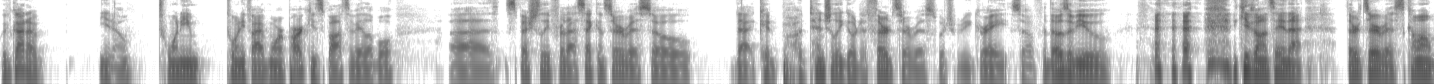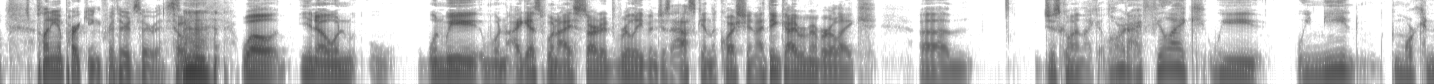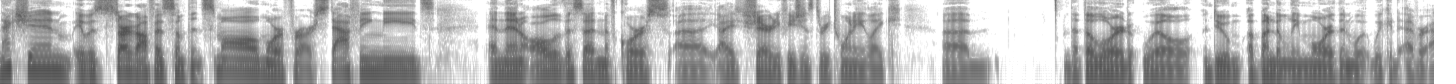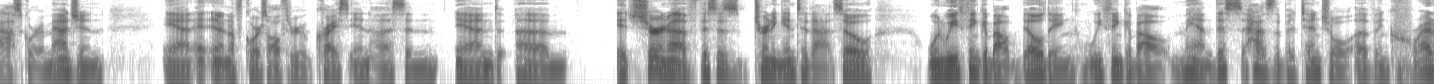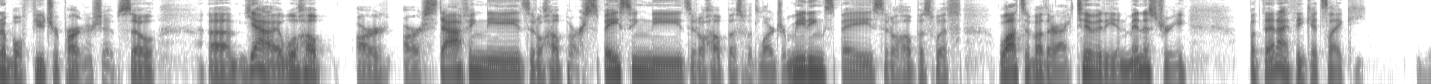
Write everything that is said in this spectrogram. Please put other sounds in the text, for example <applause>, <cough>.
we've got a you know 20 25 more parking spots available uh especially for that second service so that could potentially go to third service which would be great. So for those of you <laughs> it keeps on saying that third service, come on. There's plenty of parking for third service. Totally. <laughs> well, you know, when when we when I guess when I started really even just asking the question, I think I remember like um just going like, Lord, I feel like we we need more connection. It was started off as something small, more for our staffing needs. And then all of a sudden, of course, uh, I shared Ephesians 3.20, like um, that the Lord will do abundantly more than what we could ever ask or imagine and and, and of course all through Christ in us. And and um it sure enough this is turning into that. So when we think about building we think about man this has the potential of incredible future partnerships. So um yeah it will help our our staffing needs. It'll help our spacing needs. It'll help us with larger meeting space. It'll help us with lots of other activity and ministry. But then i think it's like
